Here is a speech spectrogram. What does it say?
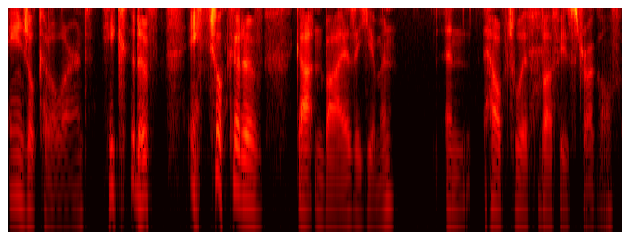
Angel could have learned. He could have Angel could have gotten by as a human and helped with Buffy's struggles.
